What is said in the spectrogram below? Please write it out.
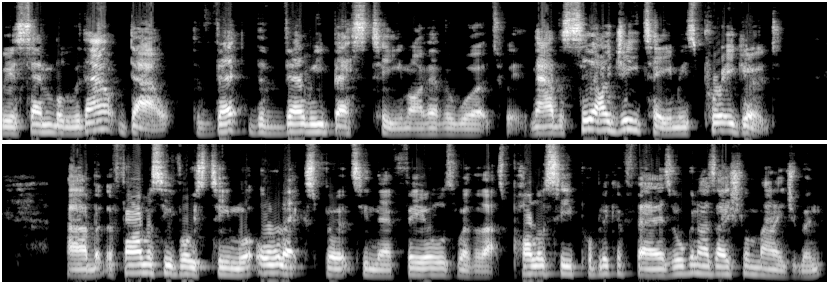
We assembled, without doubt, the, ve- the very best team I've ever worked with. Now, the CIG team is pretty good, uh, but the Pharmacy Voice team were all experts in their fields, whether that's policy, public affairs, organisational management,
